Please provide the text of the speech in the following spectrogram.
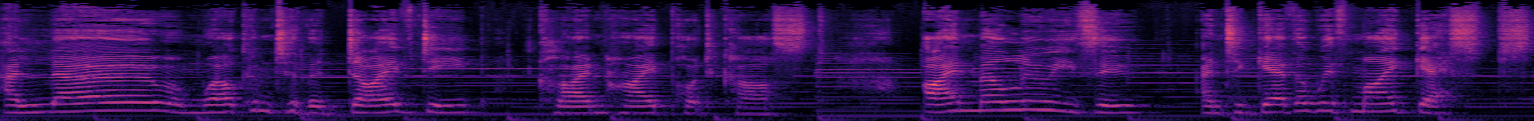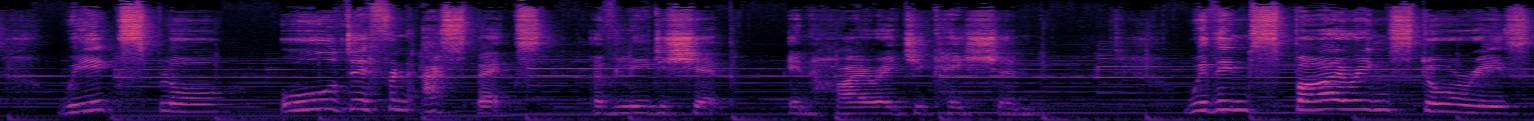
Hello and welcome to the Dive Deep Climb High podcast. I'm Mel Loizou, and together with my guests, we explore all different aspects of leadership in higher education. With inspiring stories,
